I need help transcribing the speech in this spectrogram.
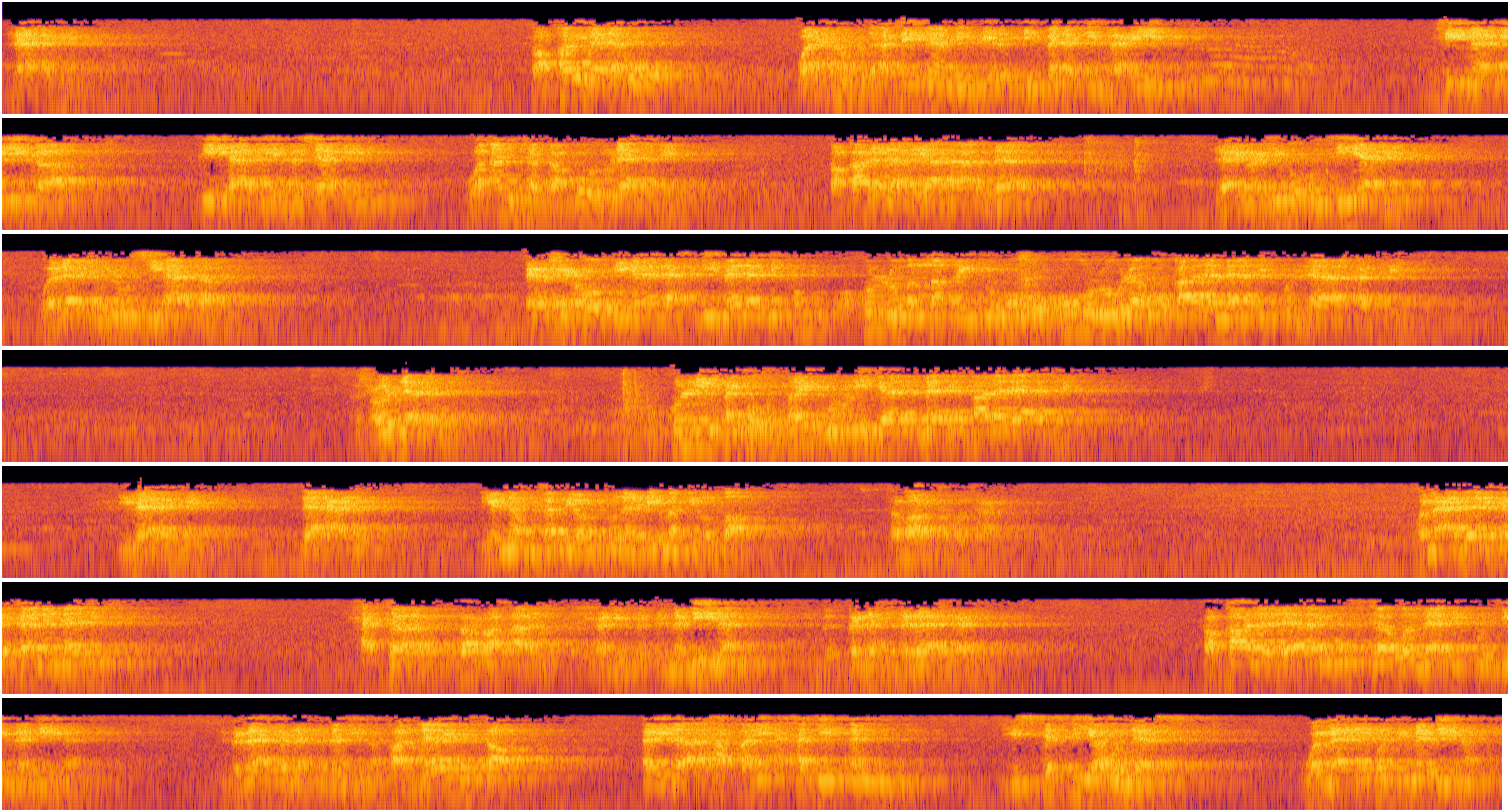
لا أدري. فقال له ونحن قد أتينا من بلد بعيد. جينا إليك في هذه المسائل وأنت تقول لا أدري. فقال لا يا هؤلاء لا يعجبكم ثيابي ولا جلوسي هذا. ارجعوا إلى أهل بلدكم وكل من لقيتموه قولوا له قال مالك لا أدري. تقول كل لقيتوه في الطريق يقولوا لي قال مالك قال لا أدري. لا أدري لا أعلم لأنهم كانوا يردون العلم إلى الله تبارك وتعالى. ومع ذلك كان مالك حتى برح يعني في المدينة برح يعني. فقال لا يفتى ومالك في المدينة. البراء برح في المدينة. قال لا يفتى. أي لا حق لأحد أن يستفتيه الناس ومالك في المدينة.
